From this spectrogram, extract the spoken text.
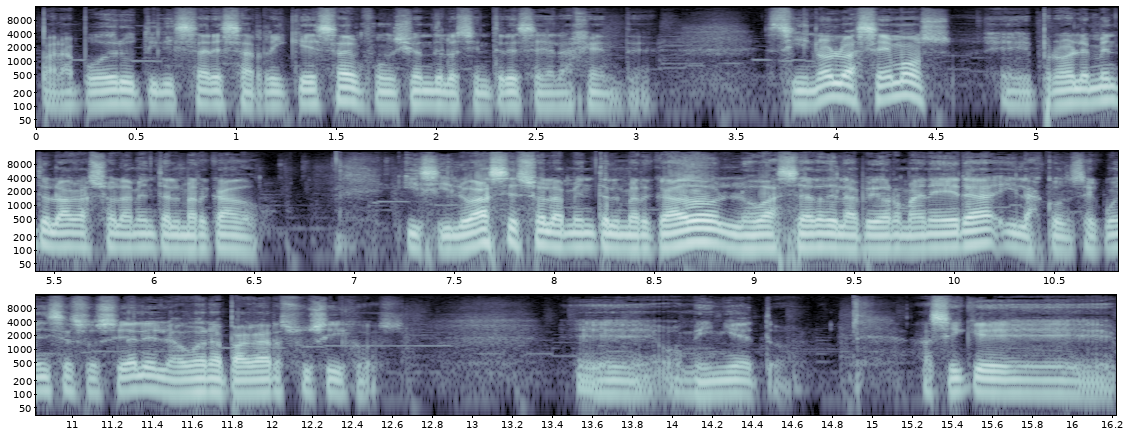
para poder utilizar esa riqueza en función de los intereses de la gente. Si no lo hacemos, eh, probablemente lo haga solamente el mercado. Y si lo hace solamente el mercado, lo va a hacer de la peor manera y las consecuencias sociales las van a pagar sus hijos eh, o mi nieto. Así que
